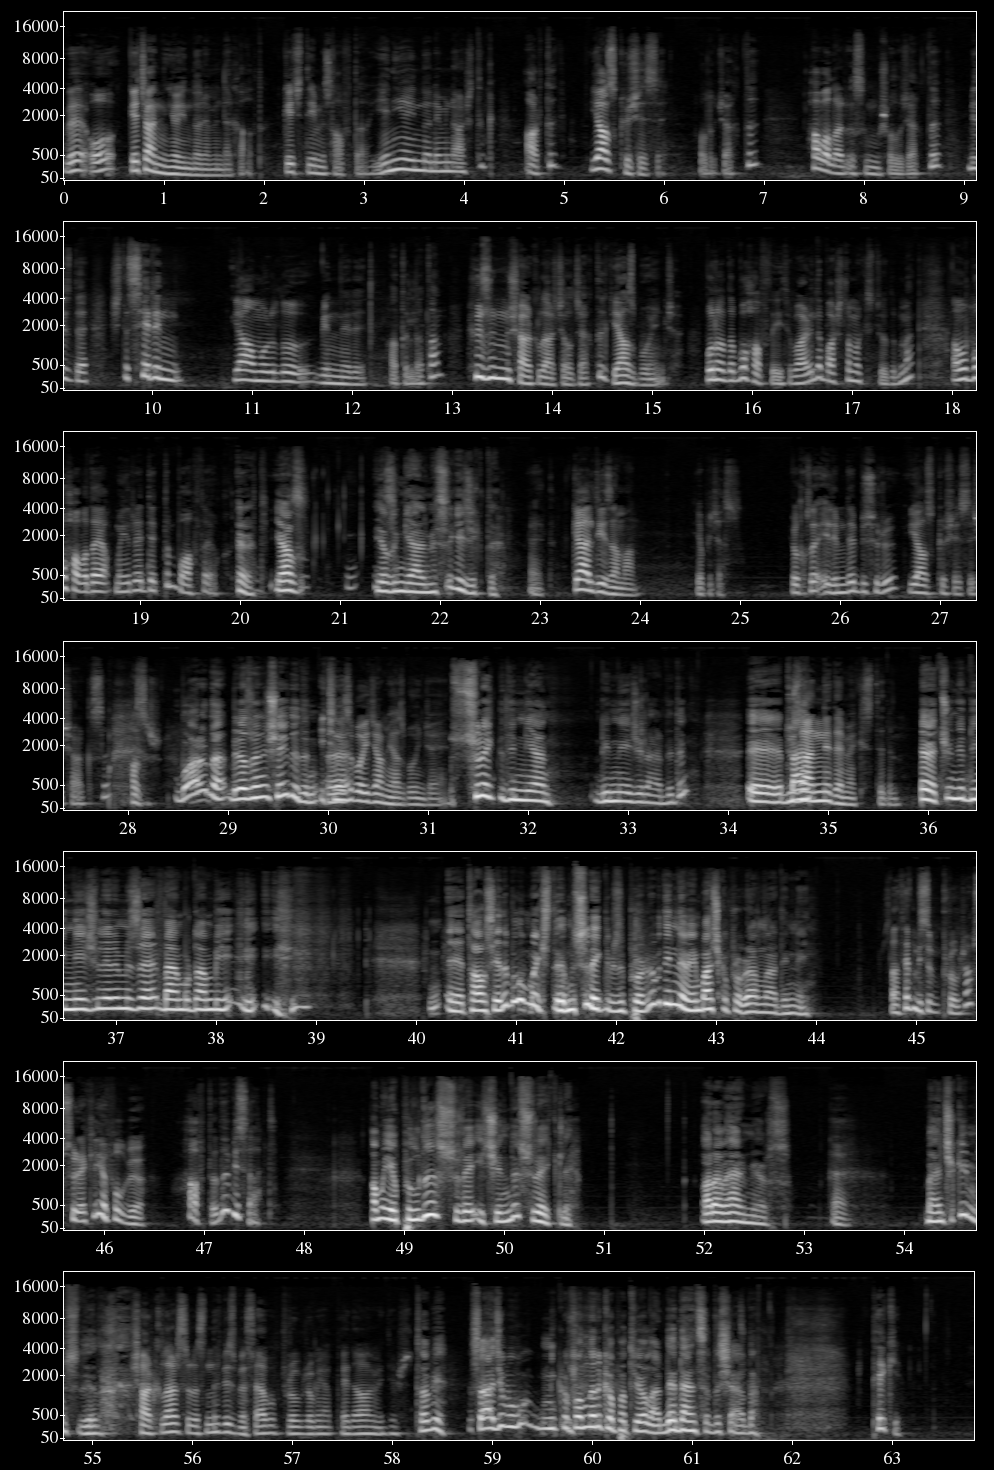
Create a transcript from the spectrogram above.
Ve o geçen yayın döneminde kaldı. Geçtiğimiz hafta yeni yayın dönemini açtık. Artık yaz köşesi olacaktı. Havalar ısınmış olacaktı. Biz de işte serin yağmurlu günleri hatırlatan hüzünlü şarkılar çalacaktık yaz boyunca. Buna da bu hafta itibariyle başlamak istiyordum ben. Ama bu havada yapmayı reddettim. Bu hafta yok. Evet, yaz yazın gelmesi gecikti. Evet. Geldiği zaman yapacağız. Yoksa elimde bir sürü yaz köşesi şarkısı hazır. Bu arada biraz önce şey dedin. İçinizi e, bayacağım yaz boyunca yani. sürekli dinleyen dinleyiciler dedin. E, ben, Düzenli demek istedim. evet çünkü dinleyicilerimize ben buradan bir e, tavsiyede bulunmak isterim. Sürekli bizim programı dinlemeyin. Başka programlar dinleyin. Zaten bizim program sürekli yapılmıyor. Haftada bir saat. Ama yapıldığı süre içinde sürekli. Ara vermiyoruz. Ben çıkayım mı stüdyodan? Şarkılar sırasında biz mesela bu programı yapmaya devam ediyoruz. Tabii. Sadece bu mikrofonları kapatıyorlar. Nedense dışarıdan. Peki.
